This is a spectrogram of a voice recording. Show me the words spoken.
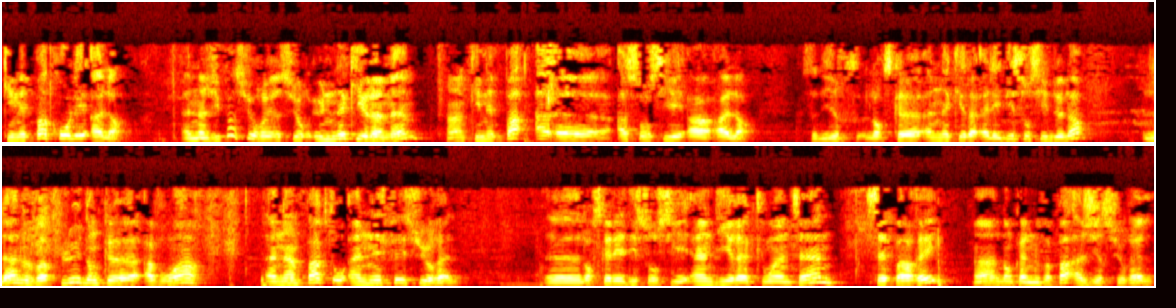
qui n'est pas collée à la. Elle n'agit pas sur, une nakira même, hein, qui n'est pas associée à, la. C'est-à-dire, lorsque nakira elle est dissociée de la, la ne va plus donc euh, avoir un impact ou un effet sur elle. Euh, lorsqu'elle est dissociée indirecte, lointaine, séparée, hein, donc elle ne va pas agir sur elle.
